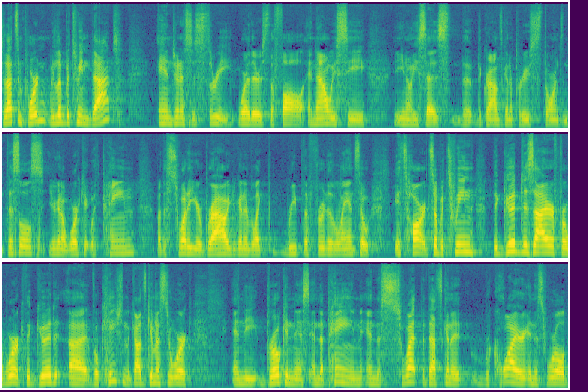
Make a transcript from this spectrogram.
So that's important. We live between that and Genesis 3, where there's the fall. And now we see, you know, he says the, the ground's going to produce thorns and thistles. You're going to work it with pain. By the sweat of your brow, you're going to like reap the fruit of the land. So it's hard. So between the good desire for work, the good uh, vocation that God's given us to work, and the brokenness and the pain and the sweat that that's going to require in this world,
